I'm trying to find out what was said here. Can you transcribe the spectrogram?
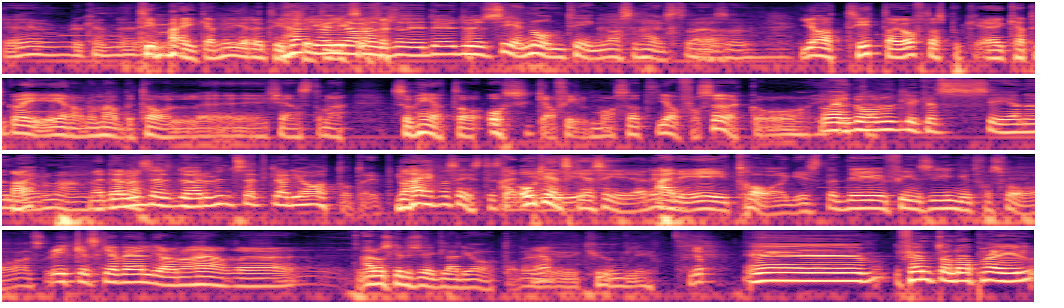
det, du kan... Eh, till mig kan du ge det tipset. Ja, jag ger den, du, du ser någonting, vad som helst. Ja. Alltså. Jag tittar ju oftast på kategori i en av de här betaltjänsterna som heter Oscar-filmer. Så att jag försöker Och ändå hitta. har du inte lyckats se en enda Nej, av de här. Men du, hade inte, du hade väl inte sett Gladiator typ? Nej, precis. Det Nej, och den ska jag se. Ja, det, Nej, det är ju tragiskt. Det finns ju inget försvar. Alltså. Vilken ska jag välja av den här... Ja, då ska du se Gladiator. Den ja. är ju kunglig. Eh, 15 april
